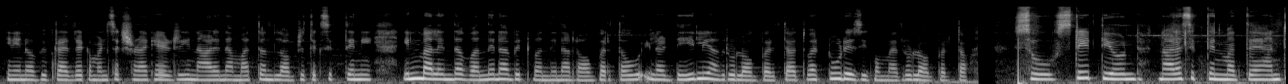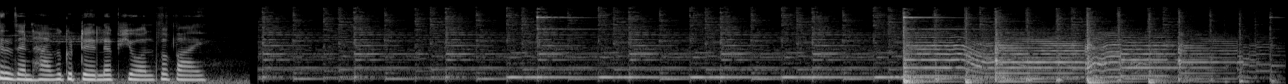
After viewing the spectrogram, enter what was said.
ಇನ್ನೇನು ಅಭಿಪ್ರಾಯ ಇದ್ದರೆ ಕಮೆಂಟ್ ಸೆಕ್ಷನಾಗ ಹೇಳ್ರಿ. ನಾಳೆ ನಾ ಮತ್ತೊಂದು ಲಾಗ್ ಜೊತೆಗೆ ಸಿಗ್ತೀನಿ. ಇನ್ಮೇಲಿಂದ ಒಂದಿನ ಬಿಟ್ಟು ಒಂದಿನ ಲಾಗ್ ಬರ್ತಾವೆ. ಇಲ್ಲ ಡೈಲಿ ಆದರೂ ಲಾಗ್ ಬರ್ತಾವೆ ಅಥವಾ ಟೂ ಡೇಸಿಗೊಮ್ಮೆ ಆದರೂ ಲಾಗ್ ಬರ್ತಾವೆ. ಸೊ ಸ್ಟೇ ಟ್ಯೂನ್ಡ್ ನಾಳೆ ಸಿಗ್ತೀನಿ ಮತ್ತೆ. Until then have a good day love you all bye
